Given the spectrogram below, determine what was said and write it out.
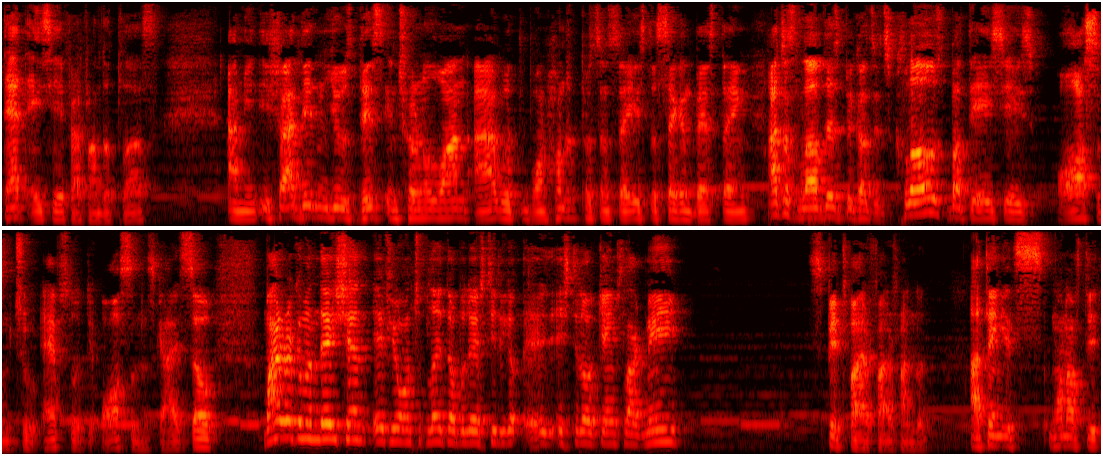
That ACA 500 Plus. I mean, if I didn't use this internal one, I would 100% say it's the second best thing. I just love this because it's closed, but the ACA is awesome too. Absolutely awesomeness, guys. So my recommendation, if you want to play WHD games like me, Spitfire 500. I think it's one of the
